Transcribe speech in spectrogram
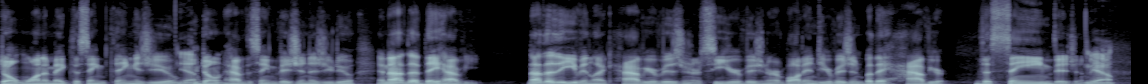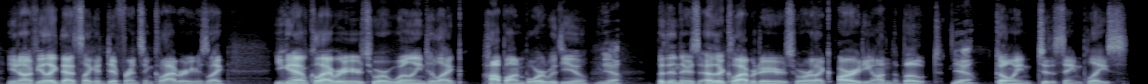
don't want to make the same thing as you, Yeah. who don't have the same vision as you do, and not that they have, not that they even like have your vision or see your vision or have bought into your vision, but they have your the same vision. yeah, You know, I feel like that's like a difference in collaborators. Like, you can have collaborators who are willing to like hop on board with you, yeah, but then there's other collaborators who are like already on the boat yeah, going to the same place.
